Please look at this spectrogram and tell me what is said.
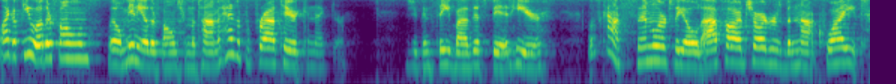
Like a few other phones, well, many other phones from the time, it has a proprietary connector. As you can see by this bit here, looks kind of similar to the old iPod chargers, but not quite.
